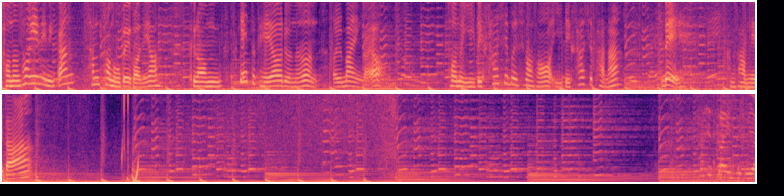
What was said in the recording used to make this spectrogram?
저는 성인이니까 3,500원이요. 그럼 스케이트 대여료는 얼마인가요? 3,000원이요. 저는 240을 신어서 240 하나? 네. 감사합니다. 사이즈고요.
